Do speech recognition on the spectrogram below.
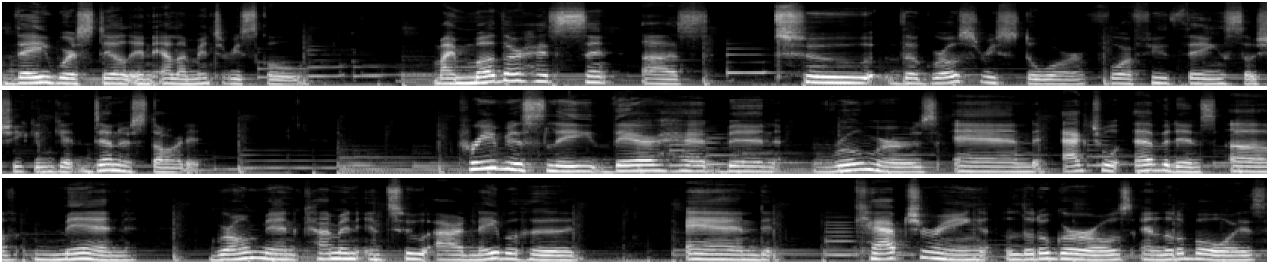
they were still in elementary school. My mother had sent us to the grocery store for a few things so she can get dinner started. Previously, there had been rumors and actual evidence of men, grown men, coming into our neighborhood and capturing little girls and little boys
